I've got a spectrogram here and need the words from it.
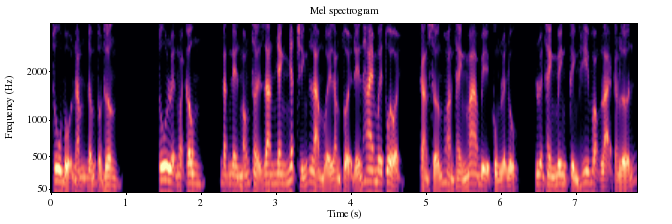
tu bổ năm đấm tổn thương. Tu luyện ngoại công, đặt nền móng thời gian nhanh nhất chính là mười lăm tuổi đến hai mươi tuổi, càng sớm hoàn thành ma bị cùng luyện đục, luyện thành minh kình hy vọng lại càng lớn.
